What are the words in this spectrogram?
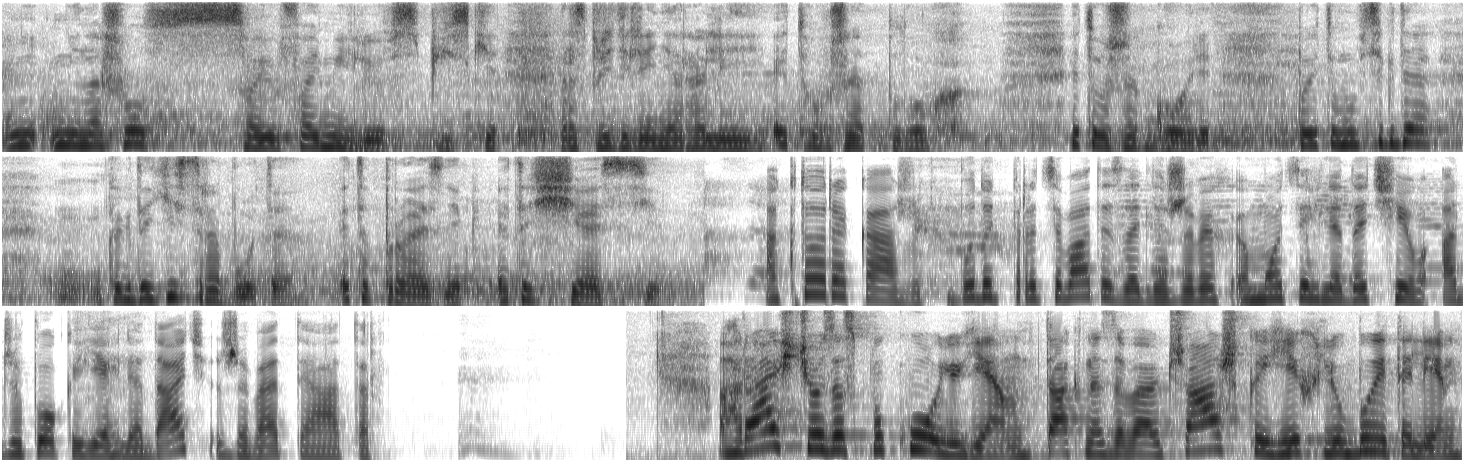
не, не нашел свою фамилию в списке распределения ролей, это уже плохо, это уже горе. Поэтому всегда, м, когда есть работа, это праздник, это счастье. Актори кажуть, будуть працювати задля живих емоцій глядачів, адже поки є глядач, живе театр. Гра, що заспокоює, так називають шашки їх любителі.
